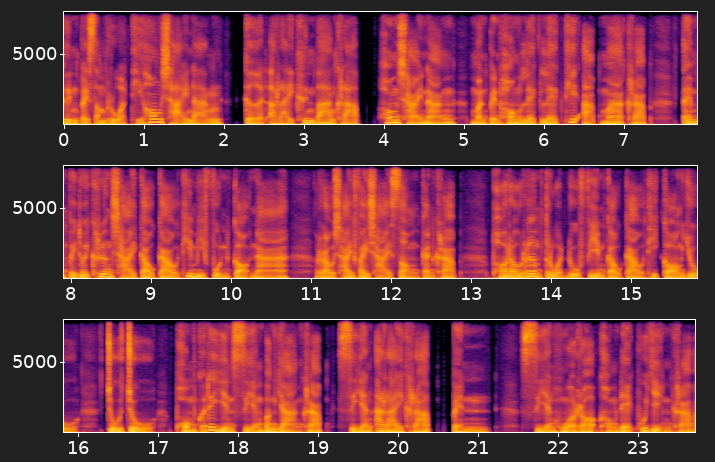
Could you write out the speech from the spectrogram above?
ขึ้นไปสำรวจที่ห้องฉายหนัง เกิดอะไรขึ้นบ้างครับ ห้องฉายหนังมันเป็นห้องเล็กๆ ที่อับมากครับ เต็มไปด้วยเครื่องฉายเก่าๆ ที่มีฝุ่นเกาะหนา เราใช้ไฟฉายส่องกันครับ พอเราเริ่มตรวจดูฟิล์มเก่าๆ ที่กองอยู่ จู่ๆผมก็ได้ยินเสียงบางอย่างครับ เสียงอะไรครับ เป็น เสียงหัวเราะของเด็กผู้หญิงครับ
